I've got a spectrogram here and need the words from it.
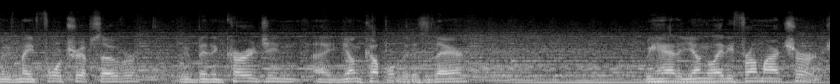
We've made four trips over. We've been encouraging a young couple that is there. We had a young lady from our church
